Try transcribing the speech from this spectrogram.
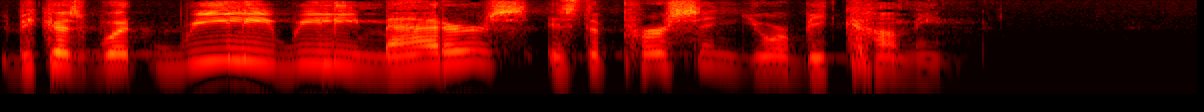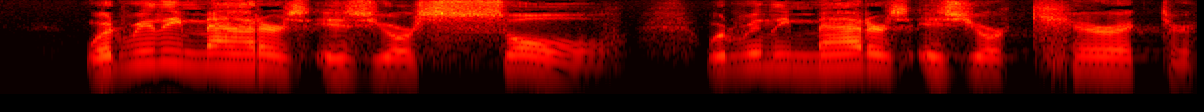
is because what really, really matters is the person you're becoming. What really matters is your soul. What really matters is your character.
